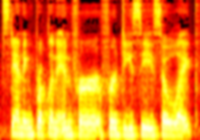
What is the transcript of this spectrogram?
standing Brooklyn in for for DC. So like,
